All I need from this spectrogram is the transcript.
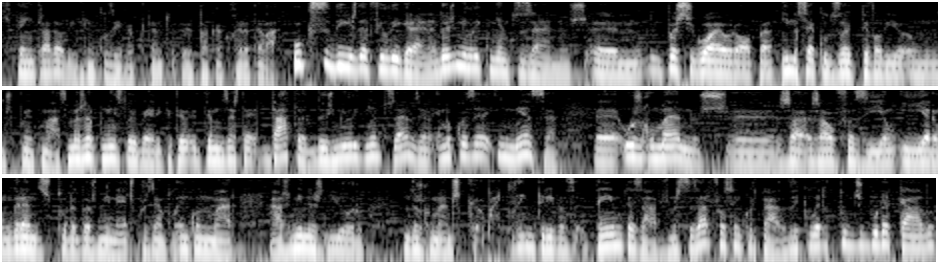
que tem entrada livre, inclusive, portanto, eh, toca a correr até lá. O que se diz da filigrana, 2500 anos, hum, depois chegou à Europa e no século XVIII teve ali um expoente máximo, mas na Península Ibérica te- temos esta data, 2500 anos, é é uma coisa imensa. Eh, os romanos eh, já, já o faziam e eram grandes exploradores mineiros, por exemplo, em Gondomar, há as minas de ouro dos romanos, que opa, aquilo é incrível, têm muitas árvores, mas se as árvores fossem cortadas, aquilo era tudo esburacado,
